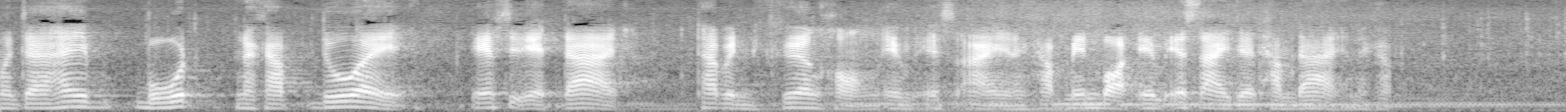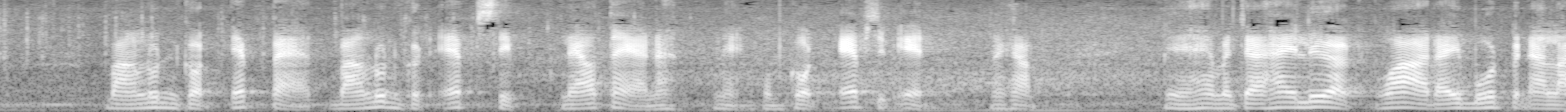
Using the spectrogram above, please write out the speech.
มันจะให้บูตนะครับด้วย F11 ได้ ถ้าเป็นเครื่องของ MSI นะครับ เมนบอร์ด MSI จะทำได้นะครับ บางรุ่นกด F8 บางรุ่นกด F10 แล้วแต่นะ เนี่ยผมกด F11 นะครับนี่ให้มันจะให้เลือกว่าไดบูตเป็นอะไร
